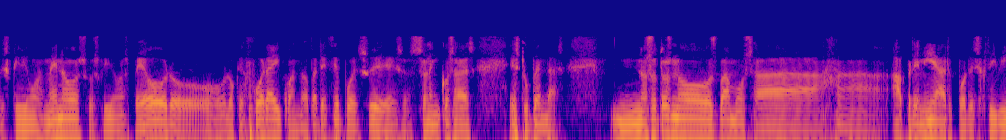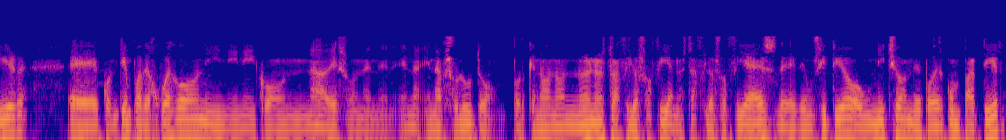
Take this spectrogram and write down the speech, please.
escribimos menos o escribimos peor o, lo que fuera. Y cuando apetece, pues eh, salen cosas estupendas. Nosotros nos vamos a, premiar por escribir con tiempo de juego ni, ni, con nada de eso en, absoluto. Porque no, no, no, es nuestra filosofía. Nuestra filosofía es de, de un sitio o un nicho donde poder compartir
